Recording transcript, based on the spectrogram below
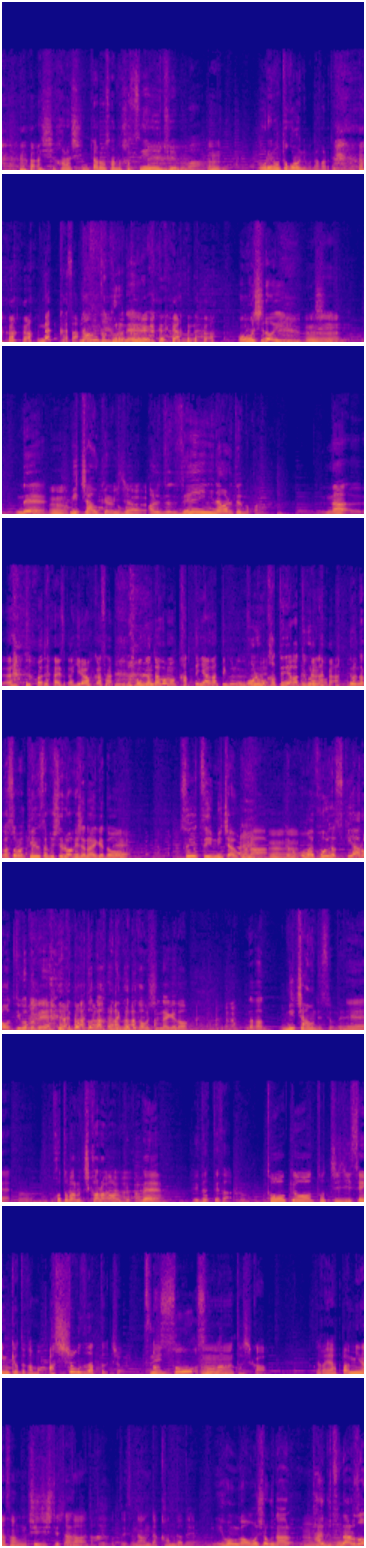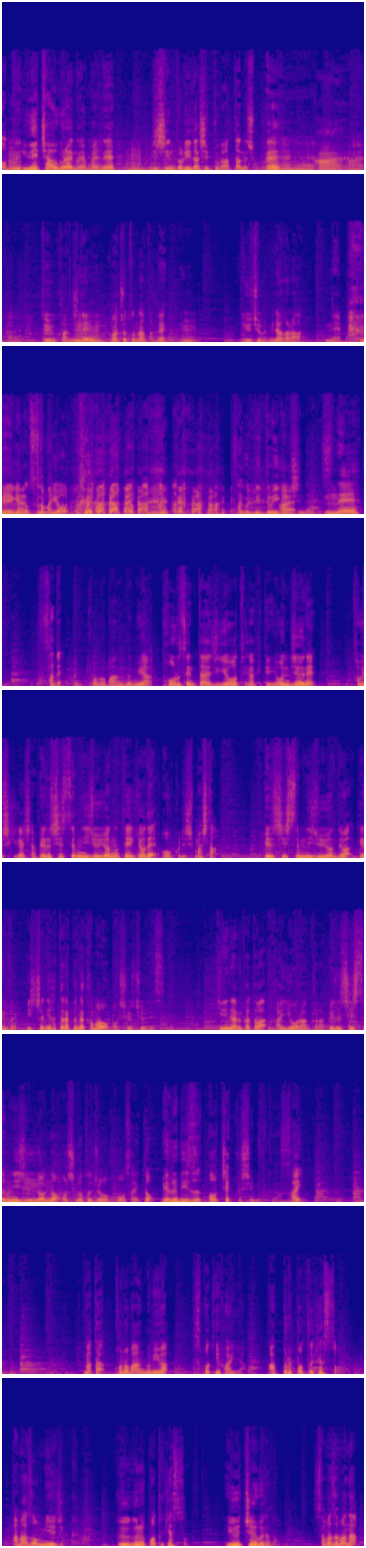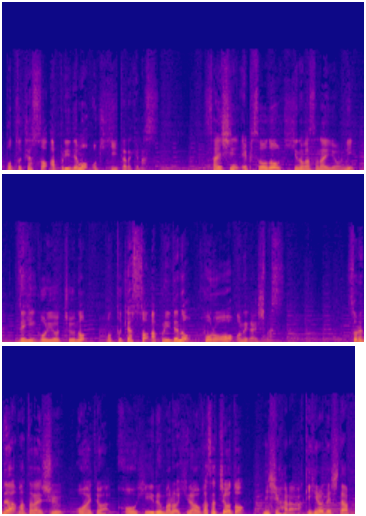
石原慎太郎さんの発言 YouTube は、うん。俺のところにも流れてくるね なんかさ。なんか来るね来る。うん面白いし、うんねえ、うん見ちゃうけれどもあれぜ全員に流れてるのかな？な、そうじゃないですか。平岡さん、僕のとこも勝手に上がってくるんですよ、ね。俺も勝手に上がってくるよでもなんかその検索してるわけじゃないけど、ねついつい見ちゃうから、うんうん。やっぱお前こういうの好きやろっていうことで どんどん流れてくるのかもしれないけどなんか見ちゃうんですよね。ね。うん、言葉の力があるというかね、えだってさ、うん東京都知事選挙とかも圧勝だったでしょ？常あに。そうそうなの、ん確か。だからやっぱ皆さん支持してたのかということです。なんだかんだで。日本が面白くなるん退屈になるぞって言えちゃうぐらいのやっぱりね、うん自信とリーダーシップがあったんでしょうね。ねはい。ははい。い。という感じで、うん。まあちょっとなんかねうん。YouTube 見ながらね。名言の続きを 探っていってもいいかもしれないですね。さて、この番組はコールセンター事業を手掛けて40年株式会社ベルシステム24の提供でお送りしました。ベルシステム24では現在一緒に働く仲間を募集中です。気になる方は概要欄からベルシステム24のお仕事情報サイトベルビズをチェックしてみてください。またこの番組は Spotify や Apple Podcast、Amazon Music、Google Podcast、YouTube など様々なポッドキャストアプリでもお聞きいただけます。最新エピソードを聞き逃さないように、ぜひご利用中のポッドキャストアプリでのフォローをお願いします。それではまた来週、お相手はコーヒールンバの平岡幸男と、西原明宏でした。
